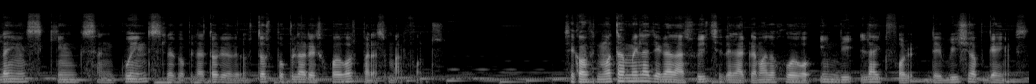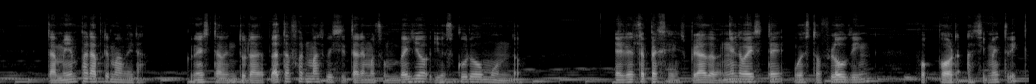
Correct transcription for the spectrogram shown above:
Lanes Kings and Queens, recopilatorio de los dos populares juegos para smartphones. Se confirmó también la llegada a Switch del aclamado juego indie Lightfall de Bishop Games, también para primavera. Con esta aventura de plataformas visitaremos un bello y oscuro mundo. El RPG inspirado en el oeste, West of Loading, por Asymmetric,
